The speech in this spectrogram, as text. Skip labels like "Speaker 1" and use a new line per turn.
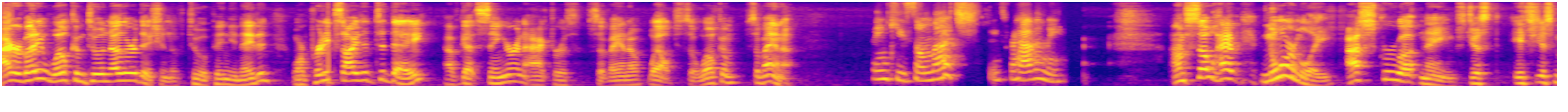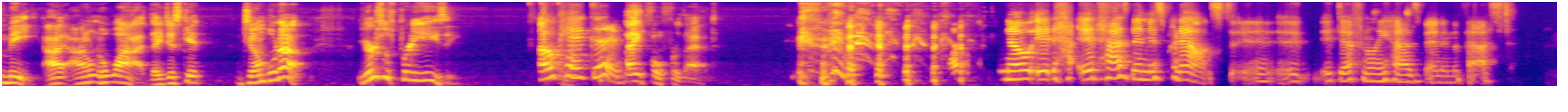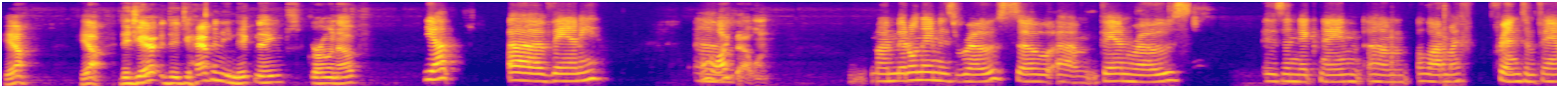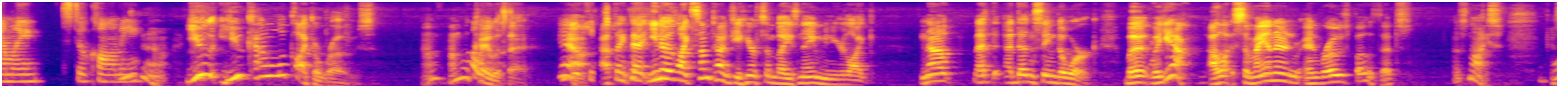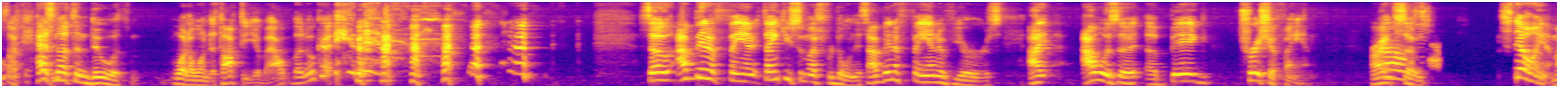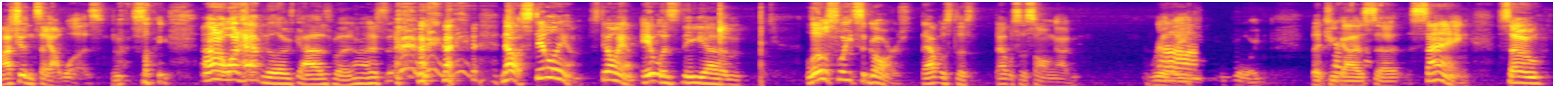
Hi, everybody. Welcome to another edition of Too Opinionated. Well, I'm pretty excited today. I've got singer and actress Savannah Welch. So, welcome, Savannah.
Thank you so much. Thanks for having me.
I'm so happy. Normally, I screw up names. Just it's just me. I, I don't know why. They just get jumbled up. Yours was pretty easy.
Okay, good.
Thankful for that.
No, it it has been mispronounced. It, it, it definitely has been in the past.
Yeah, yeah. Did you did you have any nicknames growing up?
Yep, uh, Vanny.
I like that one.
My middle name is Rose, so um, Van Rose is a nickname. Um, a lot of my friends and family still call me.
Yeah. You you kind of look like a rose. I'm, I'm okay
Oh.
with that. Yeah, I think that you know, like sometimes you hear somebody's name and you're like, no, that, that doesn't seem to work. But but yeah, I like Savannah and, and Rose both. That's that's nice. It's like has nothing to do with what I wanted to talk to you about, but okay. so I've been a fan. Thank you so much for doing this. I've been a fan of yours. I I was a, a big Trisha fan. Right.
Oh,
so still am. I shouldn't say I was. It's like I don't know what happened to those guys, but it's- no, still am. Still am. It was the um, Little Sweet Cigars. That was the that was the song I really
Ah.
enjoyed that you guys uh, sang. So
